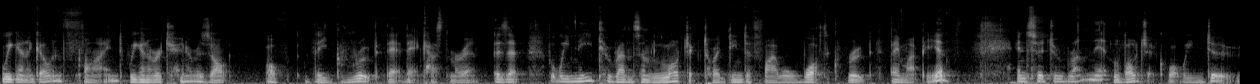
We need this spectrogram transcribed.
we're going to go and find, we're going to return a result of the group that that customer in, is it. But we need to run some logic to identify, well, what group they might be in. And so to run that logic, what we do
